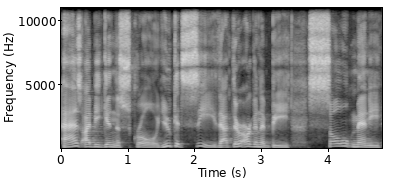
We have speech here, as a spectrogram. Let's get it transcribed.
as I begin to scroll, you could see that there are going to be so many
